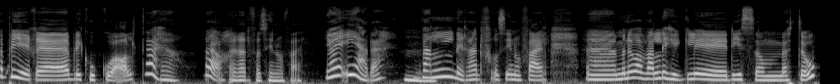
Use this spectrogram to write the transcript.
Jeg blir, eh, jeg blir koko av alt, jeg. Ja. Ja. Jeg er redd for å si noe feil. Ja, jeg er det. Mm. Veldig redd for å si noe feil. Uh, men det var veldig hyggelig, de som møtte opp.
